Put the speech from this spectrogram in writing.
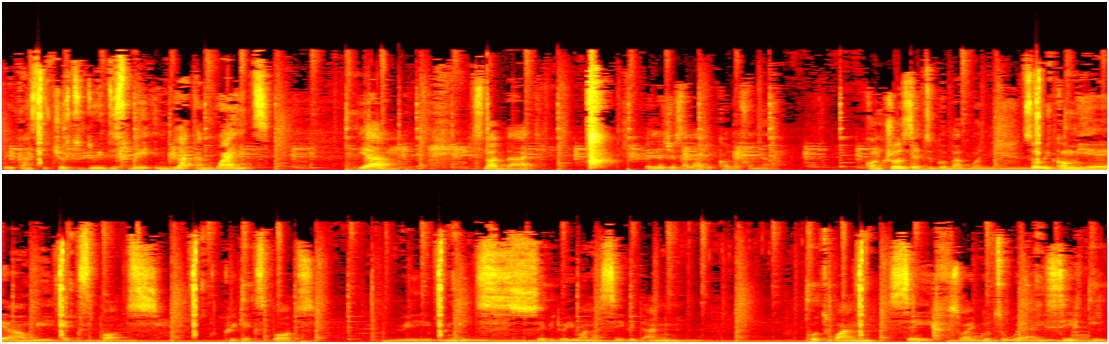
So you can still choose to do it this way. In black and white yeah not bad but let's just allow the color for now. Control z to go backward. So we come here and we export. Quick export. We bring it save it where you want to save it. And put one save so i go to where i saved it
